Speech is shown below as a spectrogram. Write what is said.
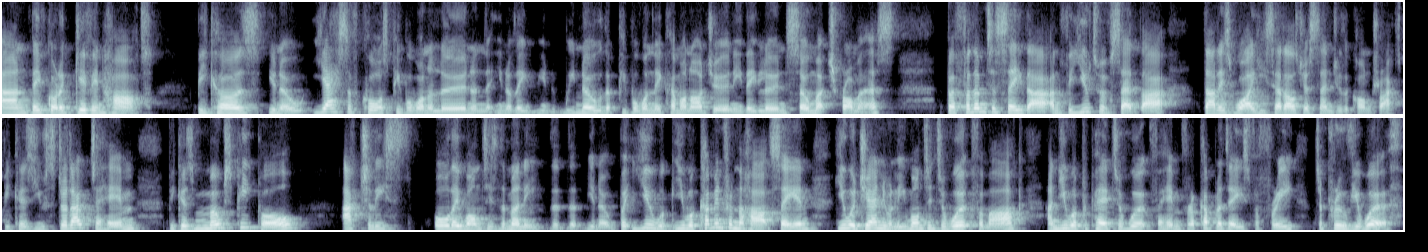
and they've got a giving heart. Because you know, yes, of course, people want to learn, and you know, they you know, we know that people when they come on our journey, they learn so much from us. But for them to say that, and for you to have said that, that is why he said, "I'll just send you the contract," because you stood out to him. Because most people actually all they want is the money that, that you know but you were you were coming from the heart saying you were genuinely wanting to work for mark and you were prepared to work for him for a couple of days for free to prove your worth.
